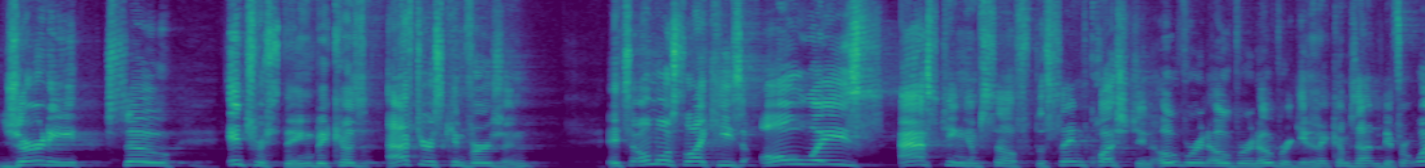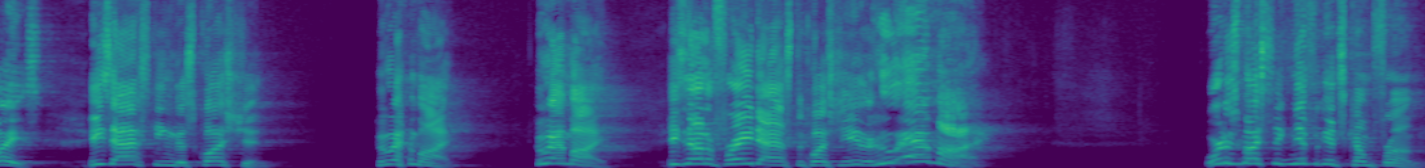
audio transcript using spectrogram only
journey so interesting because after his conversion, it's almost like he's always asking himself the same question over and over and over again, and it comes out in different ways. He's asking this question Who am I? Who am I? He's not afraid to ask the question either Who am I? Where does my significance come from?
